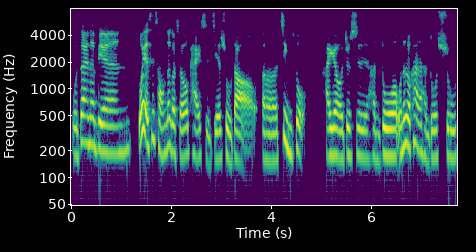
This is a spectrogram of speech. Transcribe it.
我在那边我也是从那个时候开始接触到呃静坐。还有就是很多，我那时候看了很多书，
